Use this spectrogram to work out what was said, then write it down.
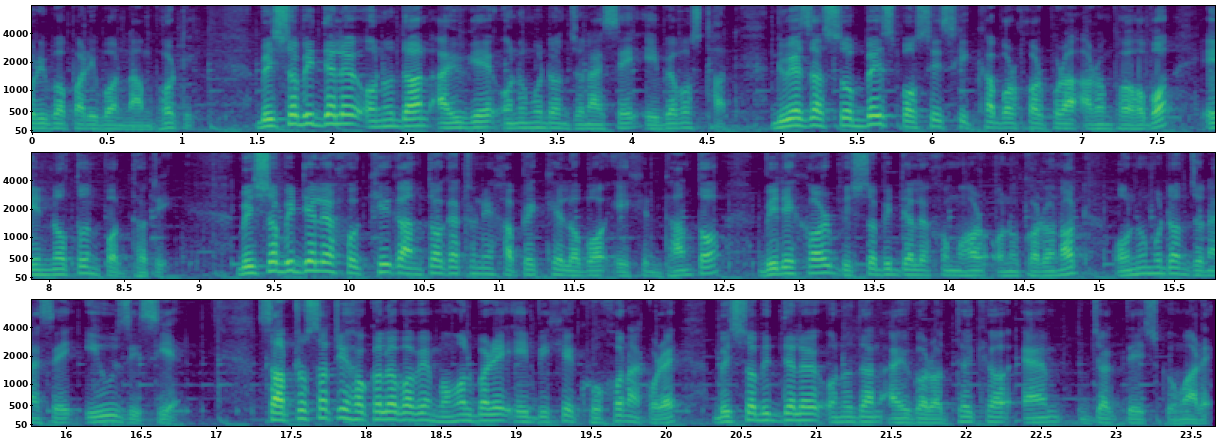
কৰিব পাৰিব নামভৰ্তি। বিশ্ববিদ্যালয় অনুদান আয়োগে অনুমোদন জনাইছে এই ব্যৱস্থাত। দুহেজাৰ চৌব্বিছ পঁচিছ শিক্ষাবৰ্ষৰ পৰা আৰম্ভ হ'ব এই নতুন পদ্ধতি। বিশ্ববিদ্যালয়ৰ শৈক্ষিক আন্তঃগাঁথনিৰ সাপেক্ষে ল'ব এই সিদ্ধান্ত। বিদেশৰ বিশ্ববিদ্যালয়সমূহৰ অনুকৰণত অনুমোদন জনাইছে ইউ জি চিয়ে। ছাত্ৰ ছাত্ৰীসকলৰ বাবে মঙলবাৰে এই বিশেষ ঘোষণা কৰে বিশ্ববিদ্যালয় অনুদান আয়োগৰ অধ্যক্ষ এম জগদেশ কুমাৰে।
